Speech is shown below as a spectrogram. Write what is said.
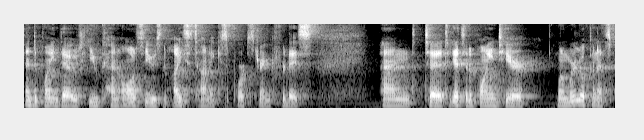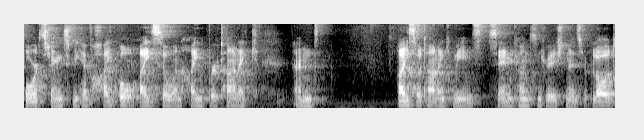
And to point out, you can also use an isotonic sports drink for this. And to, to get to the point here, when we're looking at sports drinks, we have hypo, iso, and hypertonic. And Isotonic means same concentration as your blood.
